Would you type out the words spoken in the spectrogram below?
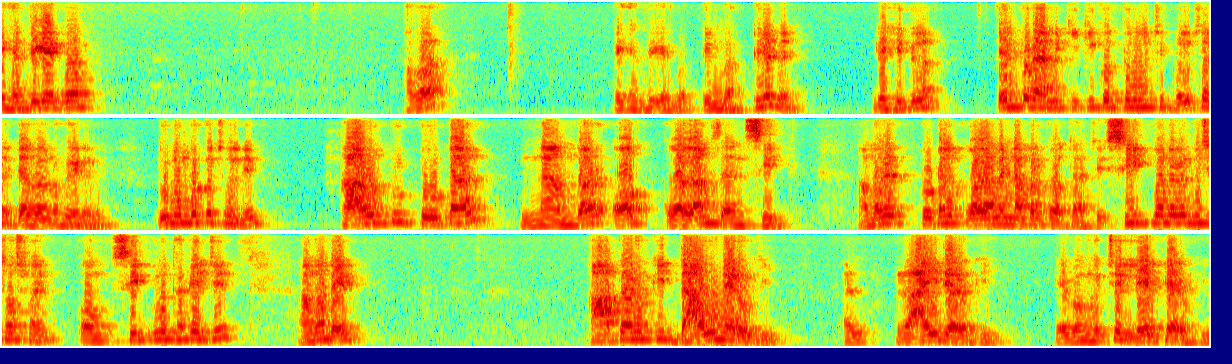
এখান থেকে একবার। আবার এখান থেকে একবার, তিনবার, ঠিক আছে? দেখিয়ে দিলাম। এরপরে আমি কি কি করতে বলেছি বলেছি? এটা এখন হয়ে গেল। দু নম্বর কে চলছে how to total number of columns and sheet আমাদের টোটাল কলামের নাম্বার কত আছে? সিট মনে রাখবে সবসময় কম সিটগুলো থাকে যে, আমাদের up arrow key down arrow key right arrow key. এবং হচ্ছে লেফট অ্যারো কি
